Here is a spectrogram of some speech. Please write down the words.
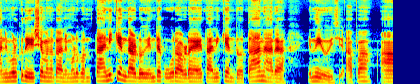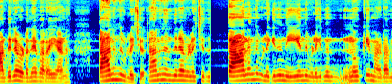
അനുമോൾക്ക് ദേഷ്യം വന്നിട്ട് അനുമോൾ പറഞ്ഞു തനിക്ക് എന്താടോ? എന്റെ കൂർ അവിടെ ആയ തനിക്ക് എന്തോ? താൻ ആരാ? എന്ന് ചോദിച്ചു. അപ്പോൾ അതിലെ ഉടനെ പറയുകയാണ് താനെന്ന് വിളിച്ചു? താനെന്ന് എന്തിനാണ് വിളിച്ചത്? താനെന്ന് വിളിക്കുന്നത് നീ എന്ന് വിളിക്കുന്നത് നോക്കി മാഡം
